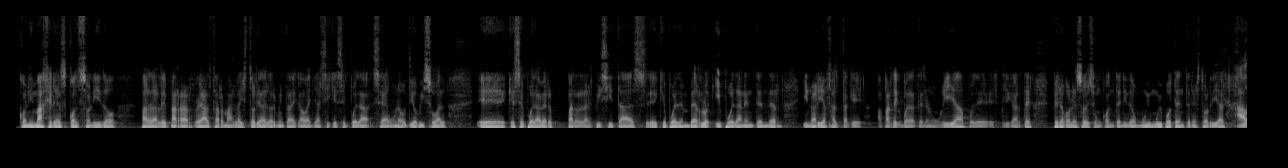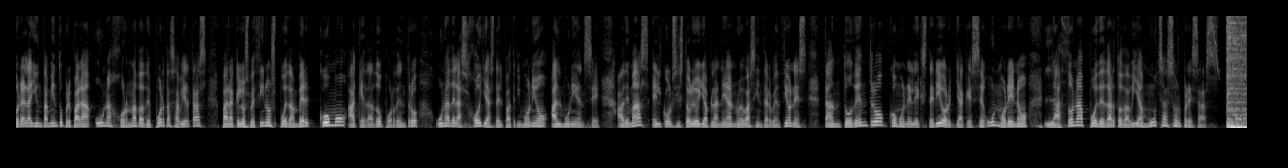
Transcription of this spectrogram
con imágenes, con sonido, para darle para realzar más la historia de la ermita de Cabañas y que se pueda sea un audiovisual eh, que se pueda ver para las visitas eh, que pueden verlo y puedan entender y no haría falta que aparte que pueda tener un guía, puede explicarte, pero con eso es un contenido muy, muy potente en estos días. Ahora el ayuntamiento prepara una jornada de puertas abiertas para que los vecinos puedan ver cómo ha quedado por dentro una de las joyas del patrimonio almuniense. Además, el consistorio ya planea nuevas intervenciones, tanto dentro como en el exterior, ya que según Moreno, la zona puede dar todavía muchas sorpresas.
